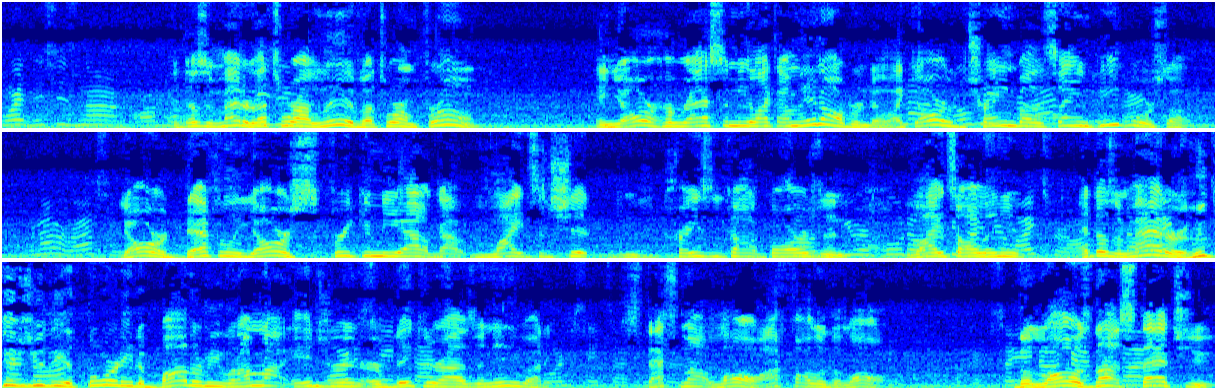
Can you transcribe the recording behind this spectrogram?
Where this is not. Auburn. It doesn't matter. That's where I live. That's where I'm from. And y'all are harassing me like I'm in Auburndale. Like y'all are trained by the same people or something. We're not harassing. you. Y'all are definitely y'all are freaking me out. Got lights and shit, and crazy cop cars So and you were pulled over lights all in your you. lights were off? It doesn't The matter. Who gives you turned the authority to bother me when I'm not injuring or State victimizing statute. anybody? Florida State statute. That's not law. I follow the law. Okay, so The law is not provide- statute.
